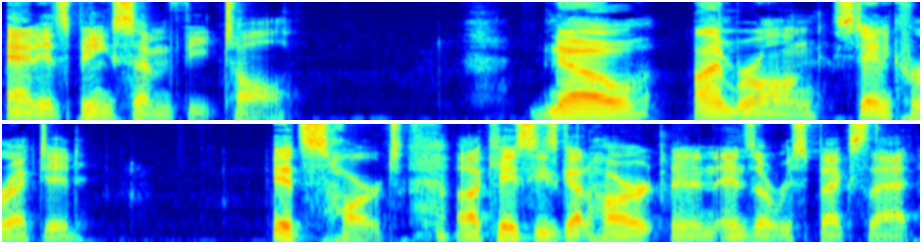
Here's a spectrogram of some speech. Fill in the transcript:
and it's being seven feet tall. No, I'm wrong. Stand corrected it's heart. Uh, KC's got heart, and Enzo respects that.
